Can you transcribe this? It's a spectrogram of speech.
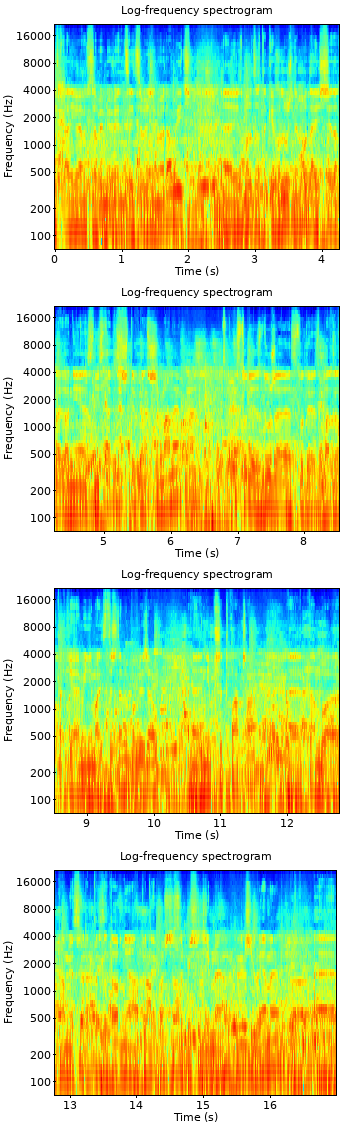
ustaliłem sobie mniej więcej, co będziemy robić. E, jest bardzo takie luźne podejście, dlatego nie jest nic tak sztywno trzymane. Studio jest duże, studio jest bardzo takie minimalistyczne, bym powiedział, e, nie przytłacza. E, Tam, była, tam jest charakteryzatornia, a tutaj właśnie sobie siedzimy, chillujemy. E,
